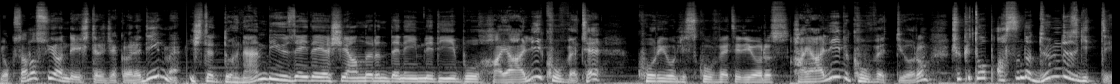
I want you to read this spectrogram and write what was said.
Yoksa nasıl yön değiştirecek öyle değil mi? İşte dönen bir yüzeyde yaşayanların deneyimlediği bu hayali kuvvete Coriolis kuvveti diyoruz. Hayali bir kuvvet diyorum. Çünkü top aslında dümdüz gitti.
